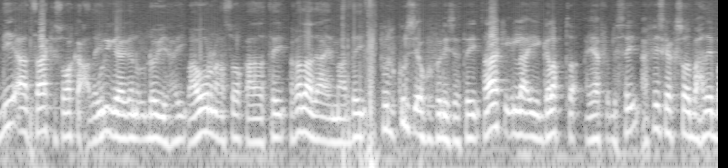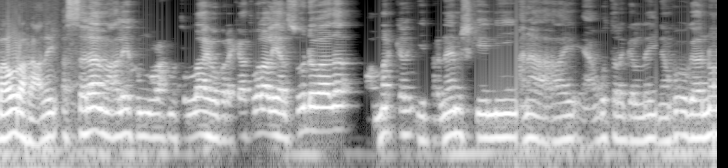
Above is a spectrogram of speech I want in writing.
haddii aad saaki soo kacday gurigaagana u dhow yahay baabuurna aad soo qaadatay shaqadaadi aa imaaday kursi aa ku fadhiisatay saaki ilaa iyo galabta ayaa fadhisay xafiiska ka soo baxday baabuura raacday. Assalaamu calaykum waraxmatullaahi wabarakaatu walaalayaal soo dhowaada. waa mar kale iyo barnaamijkeenii macnaha ahaay ee aan ugu talagalnay inaan ku ogaano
